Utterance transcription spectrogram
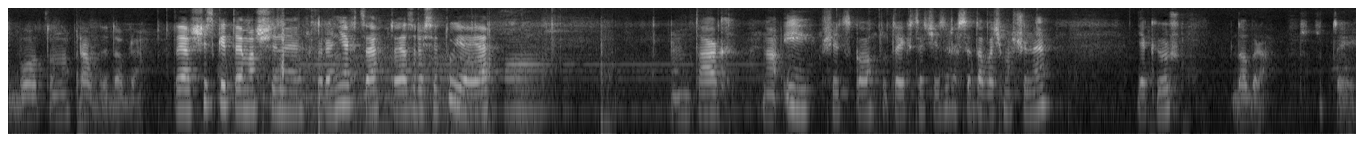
Bo to naprawdę dobre. To ja wszystkie te maszyny, które nie chcę, to ja zresetuję je. Mm, Tak, na i wszystko. Tutaj chcecie zresetować maszyny. Jak już. Dobra. To tutaj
